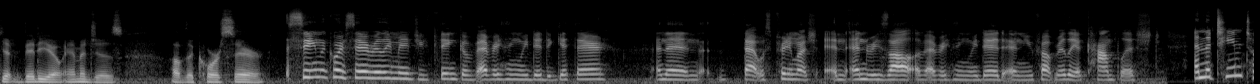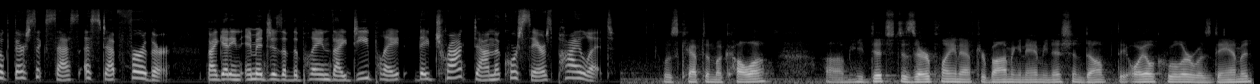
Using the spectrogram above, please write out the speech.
get video images of the Corsair. Seeing the Corsair really made you think of everything we did to get there and then that was pretty much an end result of everything we did, and you felt really accomplished. And the team took their success a step further. By getting images of the plane's ID plate, they tracked down the Corsair's pilot. It was Captain McCullough. Um, he ditched his airplane after bombing an ammunition dump. The oil cooler was damaged.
